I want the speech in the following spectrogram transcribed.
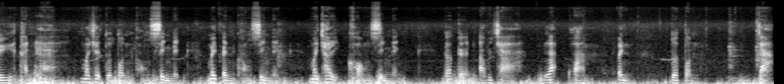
รือขันห้าไม่ใช่ตัวตนของสิ่งหนึ่ง ไม่เป็นของสิ่งหนึ่ง ไม่ใช่ของสิ่งหนึ่ง ก็เกิดอวิชชาและความเป็นตัวตนจาก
